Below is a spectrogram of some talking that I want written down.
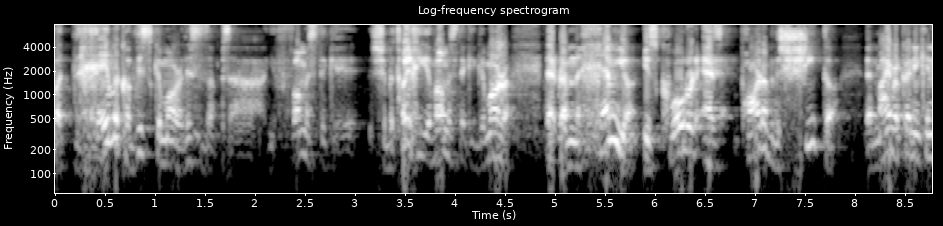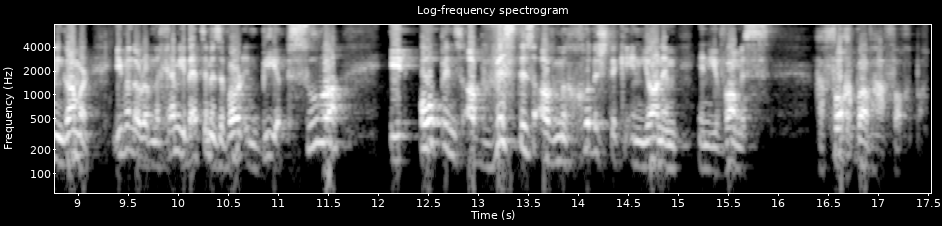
But the chelik of this Gemara, this is a Yevamistik, Shabbatoichi Yevamistik Gemara, that Rab Nechemia is quoted as part of the Shita, that Maimer Kani Kini Gomer, even though Rab Nechemia Betzim is a word in Bia Psula, it opens up vistas of Mechudishtik in Yonim in Yevamis. Hafochba of.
